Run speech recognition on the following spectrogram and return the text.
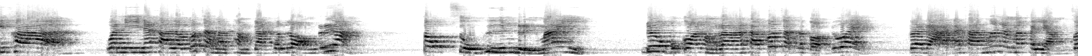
ดีค่ะ วันนี้นะคะเราก็จะมาทำการทดลองเรื่อง ตกสู่พื้นหรือไม่โดยอุปกรณ์ของเรานะคะ ก็จะประกอบด้วยกระดาษนะคะ เมื่อนำมาขยำก็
